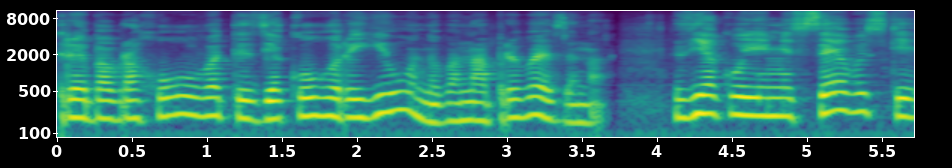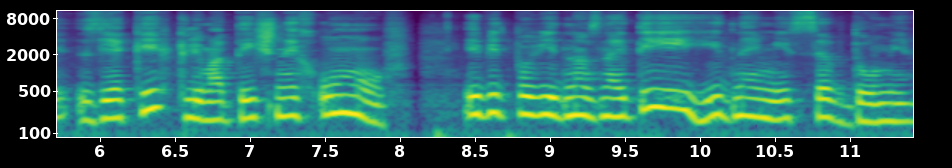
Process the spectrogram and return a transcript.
треба враховувати, з якого регіону вона привезена, з якої місцевості, з яких кліматичних умов, і відповідно знайти їй гідне місце в домі.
